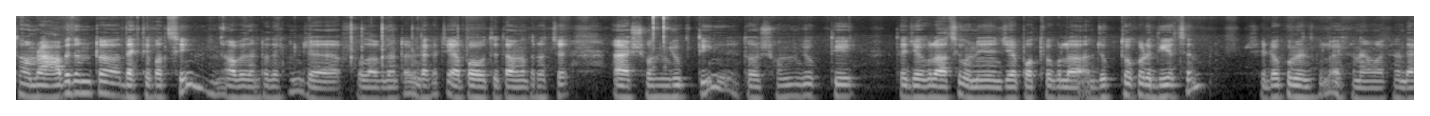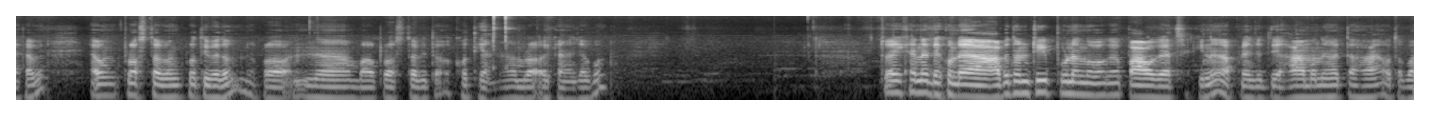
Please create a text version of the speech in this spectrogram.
তো আমরা আবেদনটা দেখতে পাচ্ছি। আবেদনটা দেখুন, যে ফুল আবেদনটা আমি দেখাচ্ছি। এর পরবর্তীতে আমাদের হচ্ছে সংযুক্তি। তো সংযুক্তিতে যেগুলো আছে, উনি যে পত্রগুলো যুক্ত করে দিয়েছেন সেই ডকুমেন্টসগুলো এখানে আমার এখানে দেখাবে এবং প্রস্তাব এবং প্রতিবেদন বা প্রস্তাবিত খতিয়ান। আমরা ওইখানে যাব। তো এখানে দেখুন আবেদনটি পূর্ণাঙ্গভাবে পাওয়া গেছে কিনা আপনি যদি হ্যাঁ মনে হয় তা হা অথবা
